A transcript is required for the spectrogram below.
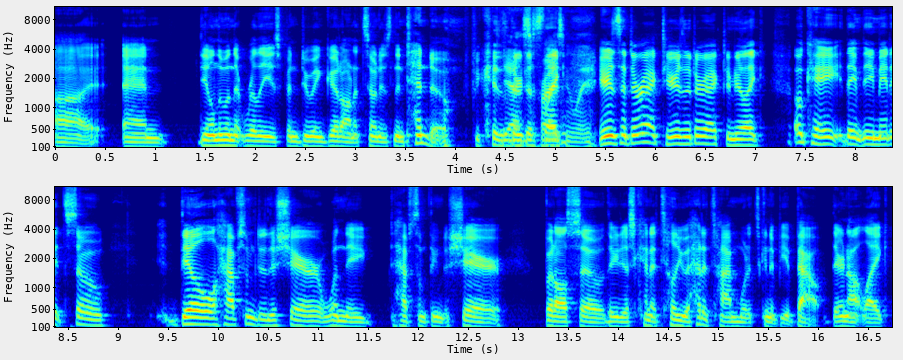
uh, and the only one that really has been doing good on its own is Nintendo because yeah, they're just like, here's a direct, here's a direct, and you're like, okay, they, they made it so they'll have something to share when they have something to share, but also they just kind of tell you ahead of time what it's going to be about. They're not like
